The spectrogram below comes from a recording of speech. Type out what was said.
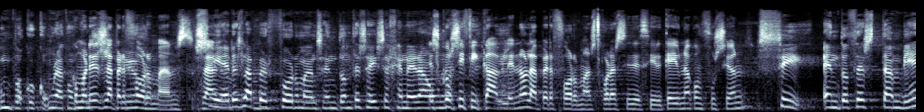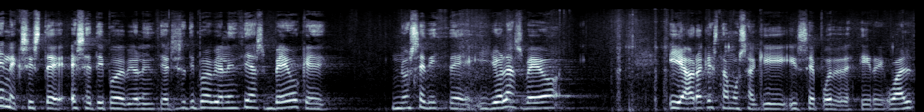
un poco como una Como eres la performance, claro. Sí, eres la performance. Entonces ahí se genera Es una cosificable, ¿no? La performance, por así decir, que hay una confusión. Sí, entonces también existe ese tipo de violencias. Y ese tipo de violencias veo que no se dice, y yo las veo, y ahora que estamos aquí y se puede decir igual,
